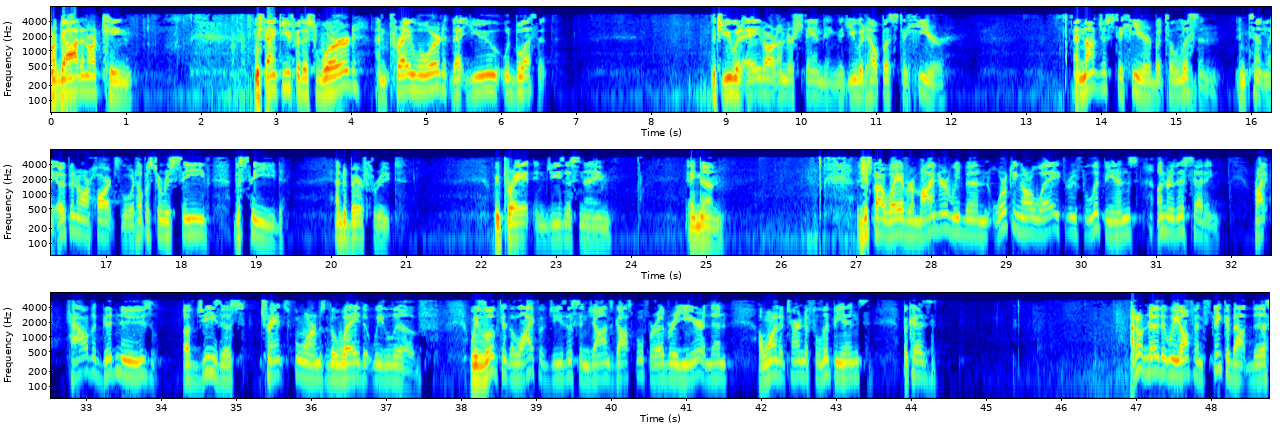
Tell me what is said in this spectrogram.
Our God and our King. We thank you for this word and pray, Lord, that you would bless it. That you would aid our understanding, that you would help us to hear. And not just to hear, but to listen intently. Open our hearts, Lord. Help us to receive the seed and to bear fruit. We pray it in Jesus' name. Amen. Just by way of reminder, we've been working our way through Philippians under this heading, right? How the good news of Jesus transforms the way that we live. We looked at the life of Jesus in John's Gospel for over a year, and then I wanted to turn to Philippians because I don't know that we often think about this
